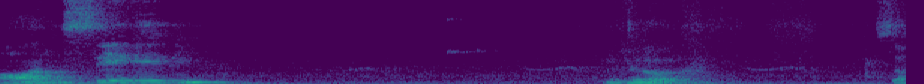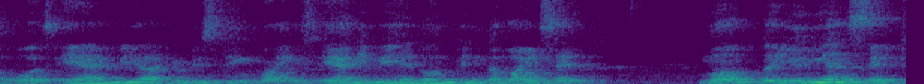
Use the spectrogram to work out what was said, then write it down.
on seg AB तो चलो suppose A and B are two distinct points A आणि बी हे दोन भिन्न पॉइंट्स आहेत मग the union set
